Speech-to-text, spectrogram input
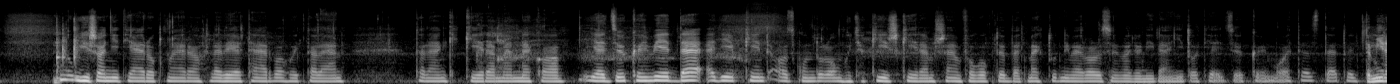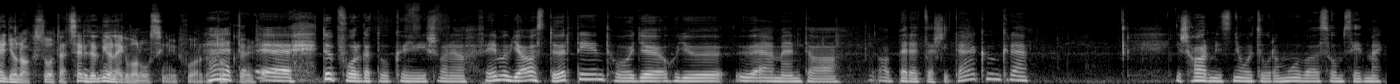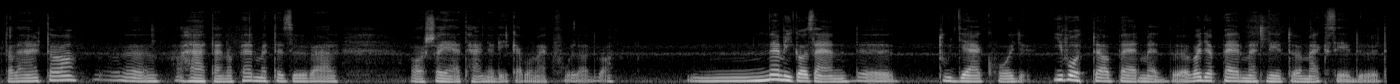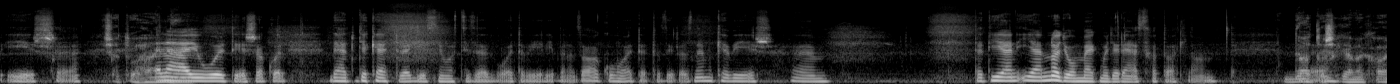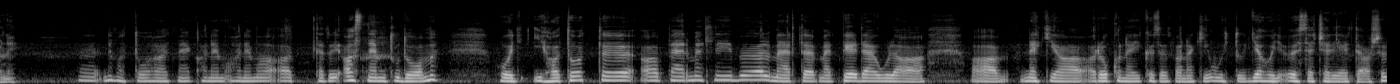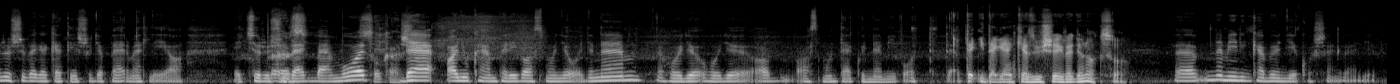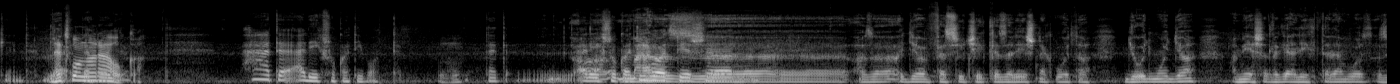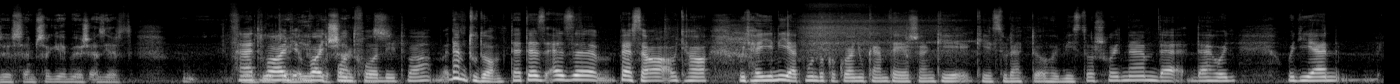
úgyis annyit járok már a levéltárba, hogy talán talán kikérem ennek a jegyzőkönyvét, de egyébként azt gondolom, hogy ha ki is kérem, sem fogok többet megtudni, mert valószínűleg nagyon irányított jegyzőkönyv volt ez. Tehát, hogy... Te mire gyanakszol? Tehát szerinted mi a legvalószínűbb forgatókönyv? Hát, e, több forgatókönyv is van a fejemben. Ugye az történt, hogy, hogy ő, ő elment a a perecesi telkünkre, és 38 óra múlva a szomszéd megtalálta a hátán a permetezővel, a saját hányadékába megfulladva. Nem igazán tudják, hogy ivott-e a permetből, vagy a permetlétől megszédült, és, és elájult, és akkor, de hát ugye 2,8 volt a vérében az alkohol, tehát azért az nem kevés. Tehát ilyen, ilyen nagyon megmagyarázhatatlan. De attól se kell meghalni. Nem attól halt meg, hanem, hanem a, a, tehát, hogy azt nem tudom, hogy ihatott a permetléből, mert, mert például a, a, neki a, a rokonai között van, aki úgy tudja, hogy összecserélte a sörös üvegeket, és hogy a permetlé a, egy sörös üvegben volt, szokás. de anyukám pedig azt mondja, hogy nem, hogy, hogy a, azt mondták, hogy nem ivott. Tehát, Te idegenkezűségre gyanakszol? Nem én inkább öngyilkosságra egyébként. Lett volna rá oka? Hát elég sokat ivott. Uh-huh. Tehát elég sokat Már ivott, az, és... Az a, egy olyan feszültségkezelésnek volt a gyógymódja, ami esetleg elégtelen volt az ő szemszögéből, és ezért Hát vagy, vagy pont fordítva. Nem tudom. Tehát ez, ez persze, hogyha, hogyha én ilyet mondok, akkor anyukám teljesen készül ettől, hogy biztos, hogy nem, de, de hogy, hogy ilyen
